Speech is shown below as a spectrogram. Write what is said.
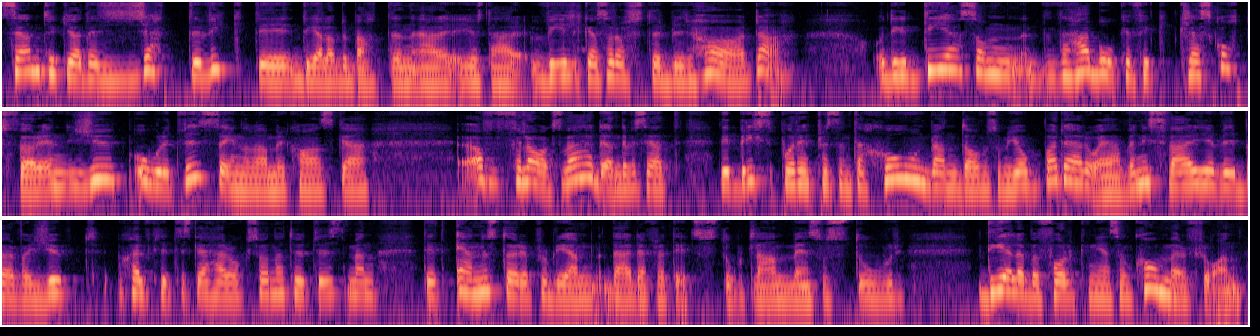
Sen tycker jag att en jätteviktig del av debatten är just det här, vilkas röster blir hörda? Och det är det som den här boken fick klä skott för, en djup orättvisa inom den amerikanska förlagsvärlden, det vill säga att det är brist på representation bland de som jobbar där och även i Sverige. Vi bör vara djupt självkritiska här också naturligtvis, men det är ett ännu större problem där därför att det är ett så stort land med en så stor del av befolkningen som kommer från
